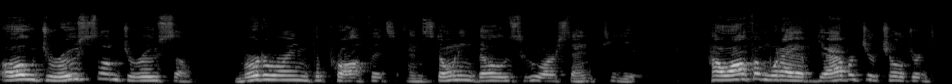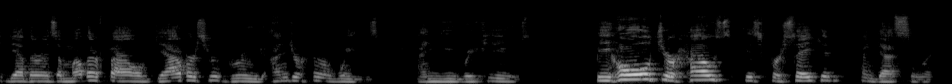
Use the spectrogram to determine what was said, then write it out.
O Jerusalem, Jerusalem, murdering the prophets and stoning those who are sent to you. How often would I have gathered your children together as a mother fowl gathers her brood under her wings, and you refused? Behold, your house is forsaken and desolate,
